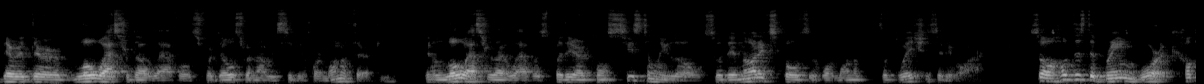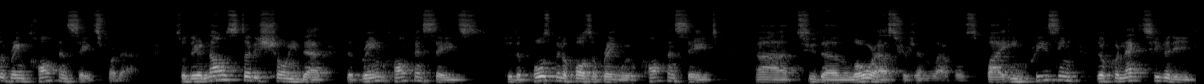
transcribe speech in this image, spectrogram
there, there are low estradiol levels for those who are not receiving hormonal therapy. There are low estradiol levels, but they are consistently low, so they're not exposed to hormonal fluctuations anymore. So how does the brain work? How the brain compensates for that? So there are now studies showing that the brain compensates to the postmenopausal brain will compensate uh, to the lower estrogen levels by increasing the connectivity,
